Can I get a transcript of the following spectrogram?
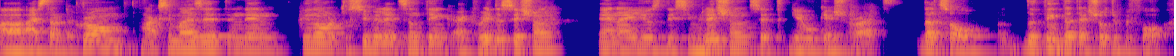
Uh, I start the Chrome, maximize it, and then in order to simulate something, I create a session and I use the simulation set geolocation, right? That's all. The thing that I showed you before.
